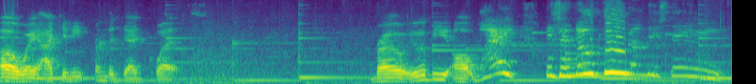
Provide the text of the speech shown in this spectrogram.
Oh wait, I can eat from the dead Quetz. Bro, it would be all. Why is there no food on this thing?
